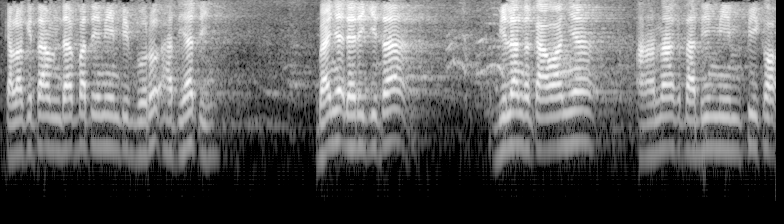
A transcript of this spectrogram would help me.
kalau kita mendapati mimpi buruk hati-hati. Banyak dari kita bilang ke kawannya, anak tadi mimpi kok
